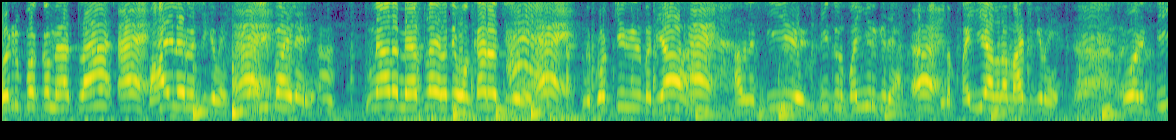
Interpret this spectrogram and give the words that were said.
ஒரு பக்கம் மேட்ல. பாய்லர் வச்சுக்குவேன். டீ பாய்லர் இன்னால மேட்ல எல்லாத்தையும் உட்கார வச்சுக்குவேன். இந்த கொக்கி இருக்குது பாத்தியா. அதுல டீ டீ தூள் பை இருக்குது. இந்த பைய அதுல மாட்டிக்குவேன். ஒரு டீ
